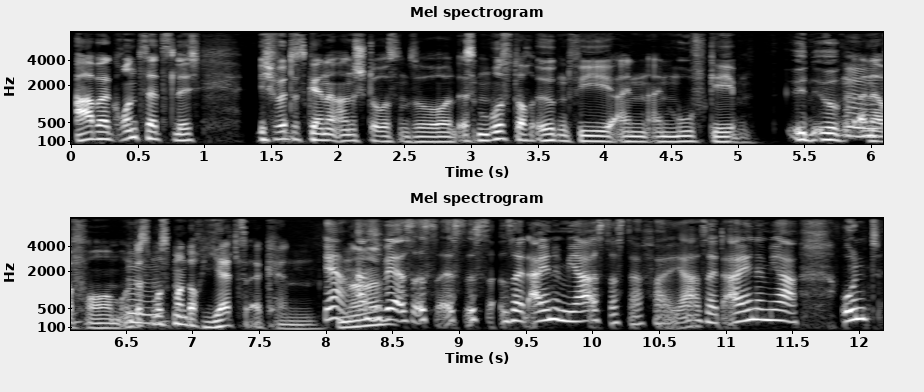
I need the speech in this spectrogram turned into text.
aber grundsätzlich, ich würde es gerne anstoßen, so. Es muss doch irgendwie einen, Move geben in irgendeiner mm. Form. Und mm. das mhm. muss man doch jetzt erkennen. Ja, ne? also es ist, es ist seit einem Jahr ist das der Fall, ja, seit einem Jahr. Und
